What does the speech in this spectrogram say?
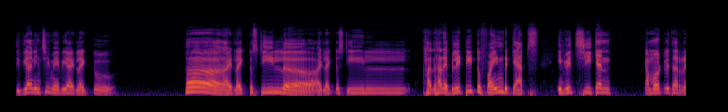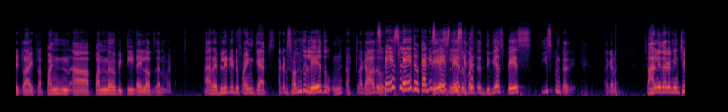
Divya నుంచి maybe I'd like to I'd like to steal I'd like to steal her her ability to find gaps in which she can come out with her ఇట్లా ఇట్లా పన్ పన్ బిట్టి డైలాగ్స్ అనమాట her ability to find gaps అక్కడ సందు లేదు. అట్లా కాదు. స్పేస్ లేదు కానీ స్పేస్ లేదు బట్ దివ్య స్పేస్ తీసుకుంటుంది అక్కడ. శాలిని దగ్గర నుంచి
